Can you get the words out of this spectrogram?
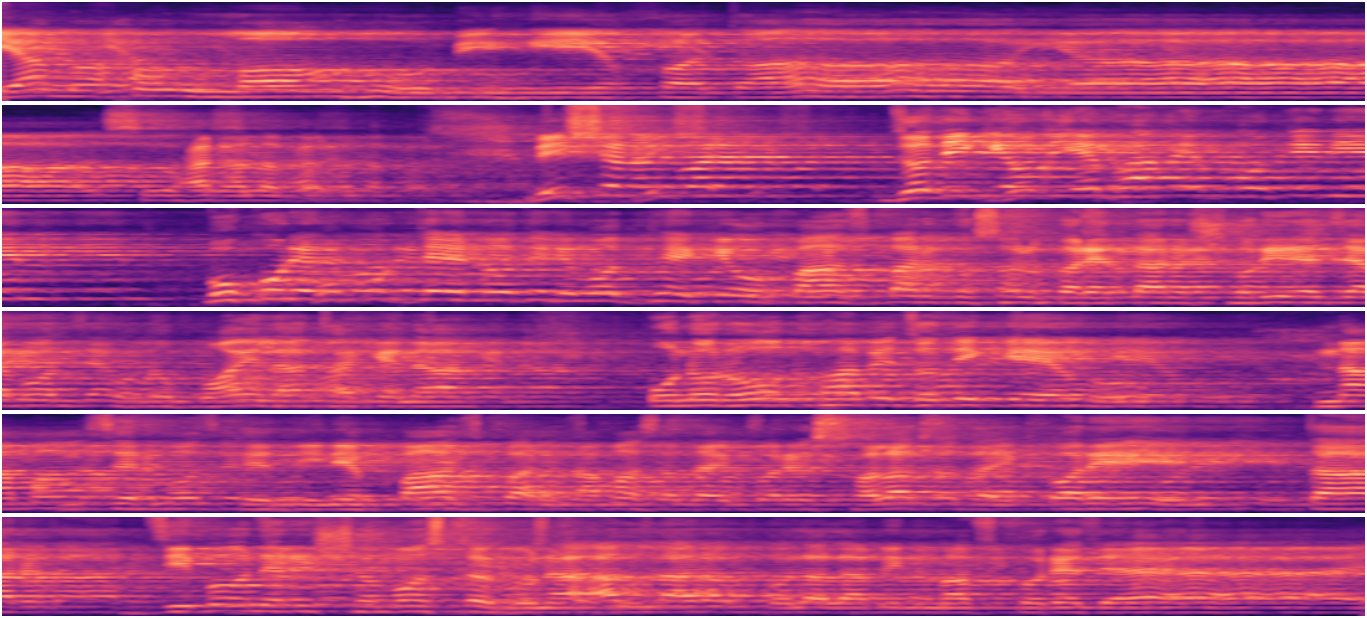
ইয়ামহুল্লাহু বিহি খাতায়া। সুবহানাল্লাহ বিশ্বনবী বলেন, যদি কেউ এভাবে প্রতিদিন পুকুরের মধ্যে, নদীর মধ্যে কেউ পাঁচবার গোসল করে, তার শরীরে যেমন কোনো ময়লা থাকে না। অনুরোধ ভাবে যদি কেউ নামাজের মধ্যে দিনে পাঁচবার নামাজ আদায় করে সলাত আদায় করে, তার জীবনের সমস্ত গুণা আল্লাহ রাব্বুল আলামিন মাফ করে দেয়।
